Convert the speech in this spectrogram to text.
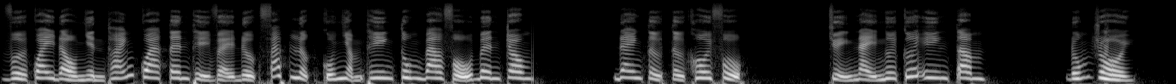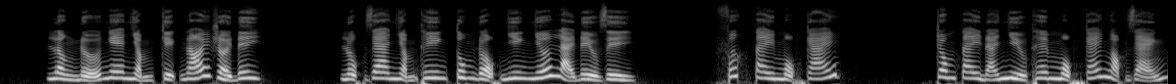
vừa quay đầu nhìn thoáng qua tên thị vệ được pháp lực của Nhậm Thiên Tung bao phủ bên trong, đang từ từ khôi phục. "Chuyện này ngươi cứ yên tâm." "Đúng rồi." Lần nữa nghe Nhậm Kiệt nói rời đi, Lục gia Nhậm Thiên Tung đột nhiên nhớ lại điều gì, phất tay một cái, trong tay đã nhiều thêm một cái ngọc giản.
